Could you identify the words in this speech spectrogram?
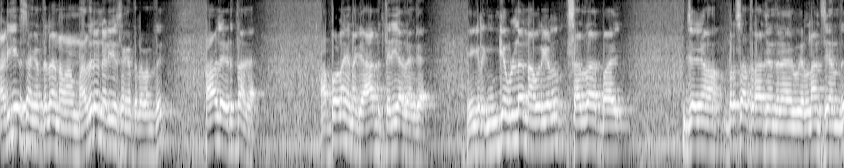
நடிகர் சங்கத்தில் நம்ம மதுரை நடிகர் சங்கத்தில் வந்து ஆள் எடுத்தாங்க. அப்போலாம் எனக்கு யாருன்னு தெரியாது அங்கே. எங்களுக்கு இங்கே உள்ள நபர்கள் சர்தார் பாய் ஜெயம் பிரசாத் ராஜேந்திரன் இவங்கெல்லாம் சேர்ந்து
